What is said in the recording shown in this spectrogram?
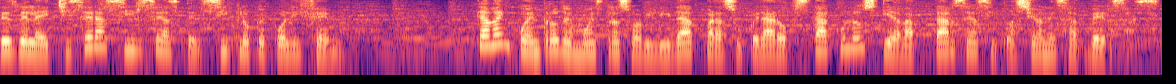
desde la hechicera Circe hasta el cíclope Polifemo. Cada encuentro demuestra su habilidad para superar obstáculos y adaptarse a situaciones adversas.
